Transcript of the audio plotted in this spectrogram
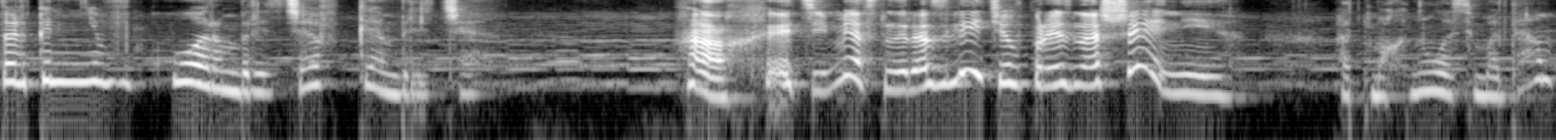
Только не в Гормбридже, а в Кембридже. Ах, эти местные различия в произношении! Отмахнулась мадам,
